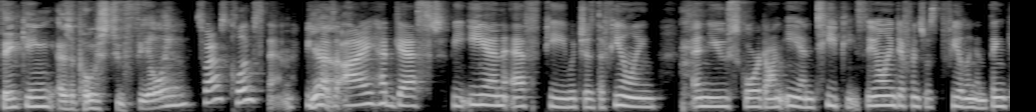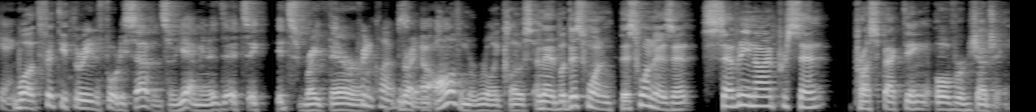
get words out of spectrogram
thinking as opposed to feeling. So I was close then because yeah. I had guessed the ENFP, which is the feeling, and you scored on ENTP. So the only difference was feeling and thinking. Well, it's 53 to 47. So yeah, I mean, it, it's it, it's right there. Pretty close. Right. Yeah. All of them are really close. And then, but this one, this one isn't 79% prospecting over judging.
